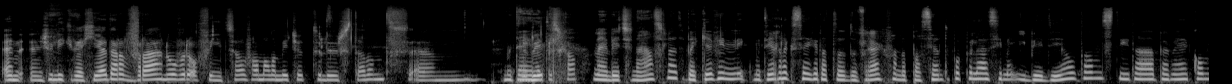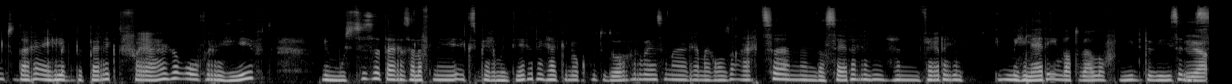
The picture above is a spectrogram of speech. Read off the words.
En, en Julie, krijg jij daar vragen over? Of vind je het zelf allemaal een beetje teleurstellend? ehm, moet de wetenschap? mij een beetje aansluiten bij Kevin. Ik moet eerlijk zeggen dat de, de vraag van de patiëntenpopulatie, met IBD althans, die daar bij mij komt, daar eigenlijk beperkt vragen over heeft. Nu moesten ze daar zelf mee experimenteren, dan ga ik hun ook moeten doorverwijzen naar, naar onze artsen en, en dat zij daar hen, verder in, in begeleiden in wat wel of niet bewezen is. Ja.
